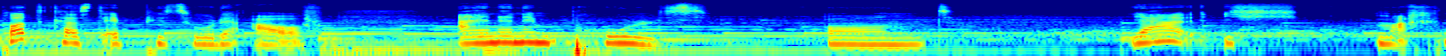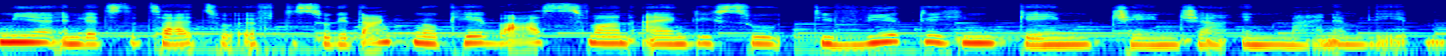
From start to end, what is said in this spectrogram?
Podcast-Episode auf, einen Impuls. Und ja, ich mache mir in letzter Zeit so öfters so Gedanken, okay, was waren eigentlich so die wirklichen Game Changer in meinem Leben?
